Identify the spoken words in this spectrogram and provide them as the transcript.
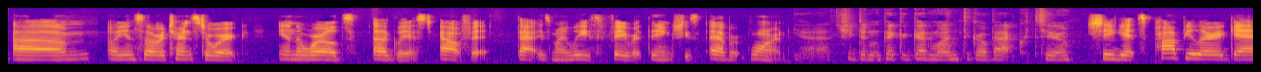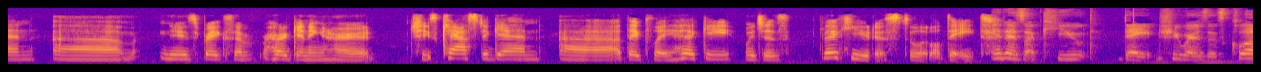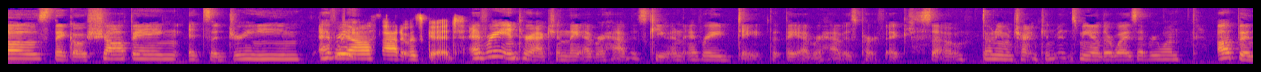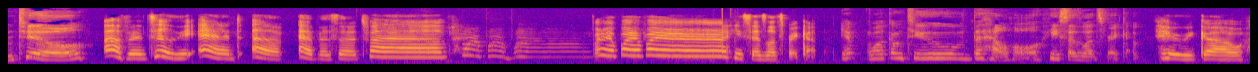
Um, Oh Yun So returns to work in the world's ugliest outfit That is my least favorite thing she's ever worn. Yeah, she didn't pick a good one to go back to. She gets popular again. Um, news breaks of her getting her. She's cast again. Uh, they play hooky, which is the cutest little date. It is a cute date. She wears his clothes, they go shopping, it's a dream. Every We all thought it was good. every interaction they ever have is cute and every date that they ever have is perfect. So, don't even try and convince me otherwise, everyone. Up until Up until the end of episode 12. Wah, wah, wah. He says, let's break up. Yep, welcome to the hellhole. He says let's break up. Here we go.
